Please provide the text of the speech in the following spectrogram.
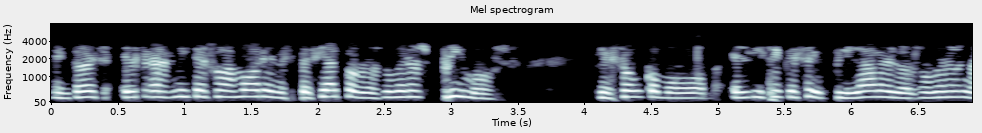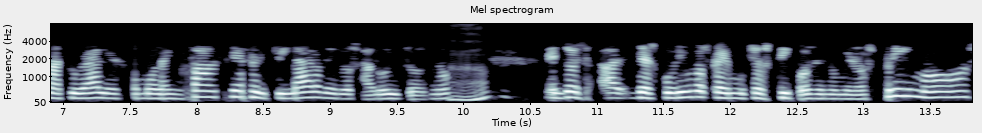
Entonces, él transmite su amor en especial por los números primos, que son como, él dice que es el pilar de los números naturales, como la infancia es el pilar de los adultos, ¿no? Entonces ah, descubrimos que hay muchos tipos de números primos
